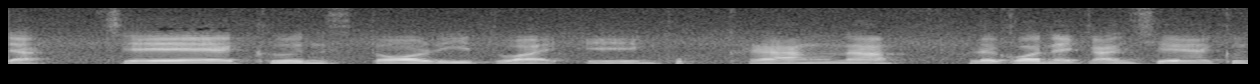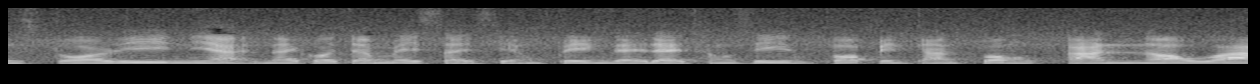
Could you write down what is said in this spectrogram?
จะแชร์ขึ้นสตอรี่ตัวเองทุกครั้งนะ แล้วก็ในการแชร์ขึ้นสตอรี่เนี่ยนายก็จะไม่ใส่เสียงเพลงใด ๆ ทั้งสิ้น เพราะเป็นการป้องกันเนาะว่า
